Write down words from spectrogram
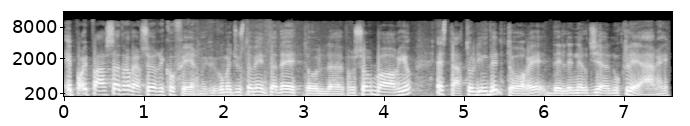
e poi passa attraverso Enrico Fermi, che come giustamente ha detto il professor Borio è stato l'inventore dell'energia nucleare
